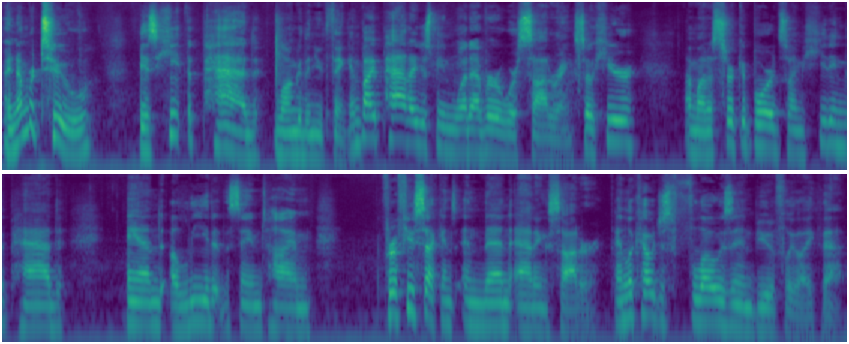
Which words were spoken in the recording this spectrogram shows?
And number two, is heat the pad longer than you think. And by pad, I just mean whatever we're soldering. So here, I'm on a circuit board, so I'm heating the pad and a lead at the same time for a few seconds and then adding solder. And look how it just flows in beautifully like that.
